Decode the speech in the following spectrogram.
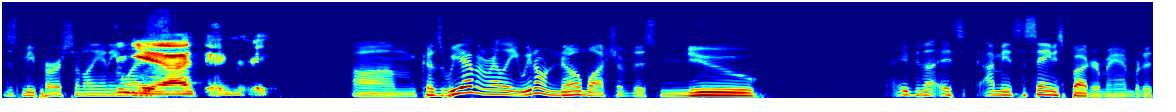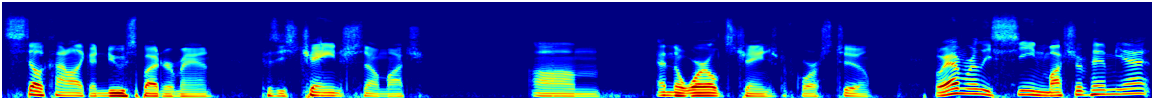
Just me personally, anyway. Yeah, I agree. Um, because we haven't really, we don't know much of this new. Even though it's, I mean, it's the same Spider-Man, but it's still kind of like a new Spider-Man because he's changed so much. Um, and the world's changed, of course, too. But we haven't really seen much of him yet.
